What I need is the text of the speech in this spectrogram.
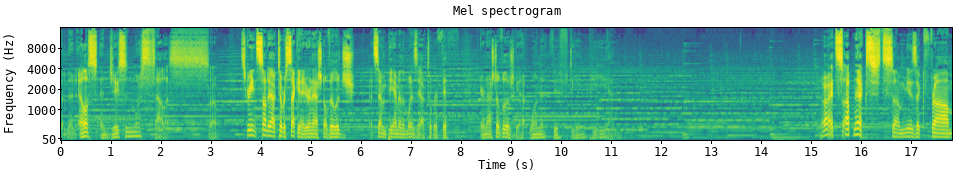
and then Ellis and Jason Marsalis. So, screen Sunday, October 2nd at International Village at 7 p.m. and then Wednesday, October 5th, International Village again at 1.15 p.m. All right, so up next, some music from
